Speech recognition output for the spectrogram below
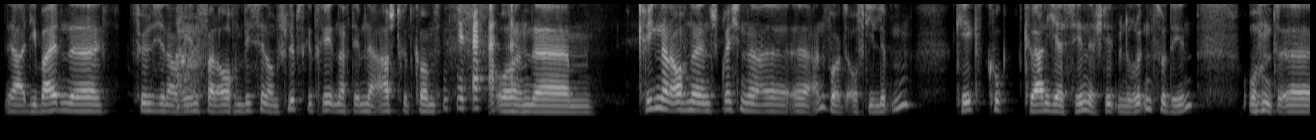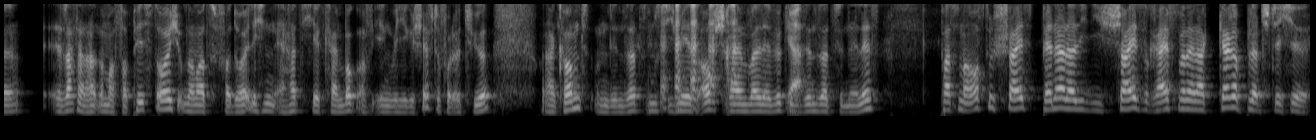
ja die beiden äh, fühlen sich dann auf jeden Fall auch ein bisschen auf den Schlips getreten, nachdem der Arschtritt kommt. Und ähm, kriegen dann auch eine entsprechende äh, Antwort auf die Lippen. Kek guckt gar nicht erst hin, er steht mit dem Rücken zu denen. Und äh, er sagt dann halt nochmal, verpisst euch, um nochmal zu verdeutlichen, er hat hier keinen Bock auf irgendwelche Geschäfte vor der Tür. Und dann kommt, und den Satz musste ich mir jetzt aufschreiben, weil der wirklich Ja. sensationell ist. Pass mal auf, du scheiß Penner, dass ich die scheiß Reifen von deiner Karre plattstiche.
